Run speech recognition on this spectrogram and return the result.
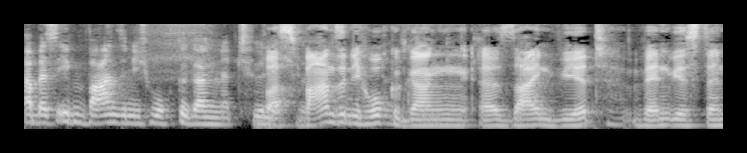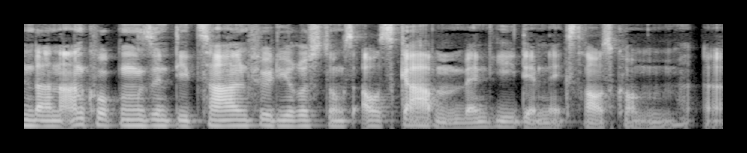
aber ist eben wahnsinnig hochgegangen, natürlich. Was wahnsinnig hochgegangen äh, sein wird, wenn wir es denn dann angucken, sind die Zahlen für die Rüstungsausgaben, wenn die demnächst rauskommen. Äh,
